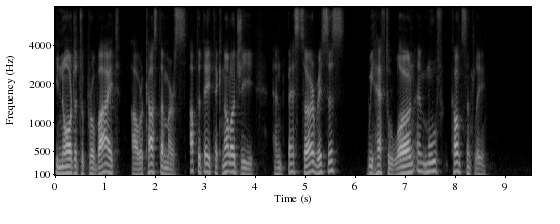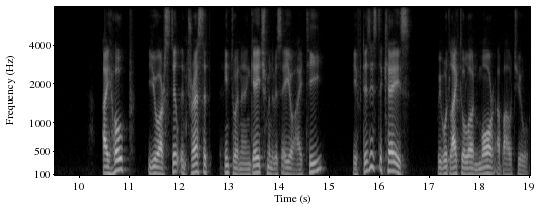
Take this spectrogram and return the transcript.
In order to provide our customers up-to-date technology and best services, we have to learn and move constantly. I hope you are still interested into an engagement with AO IT. If this is the case, we would like to learn more about you.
